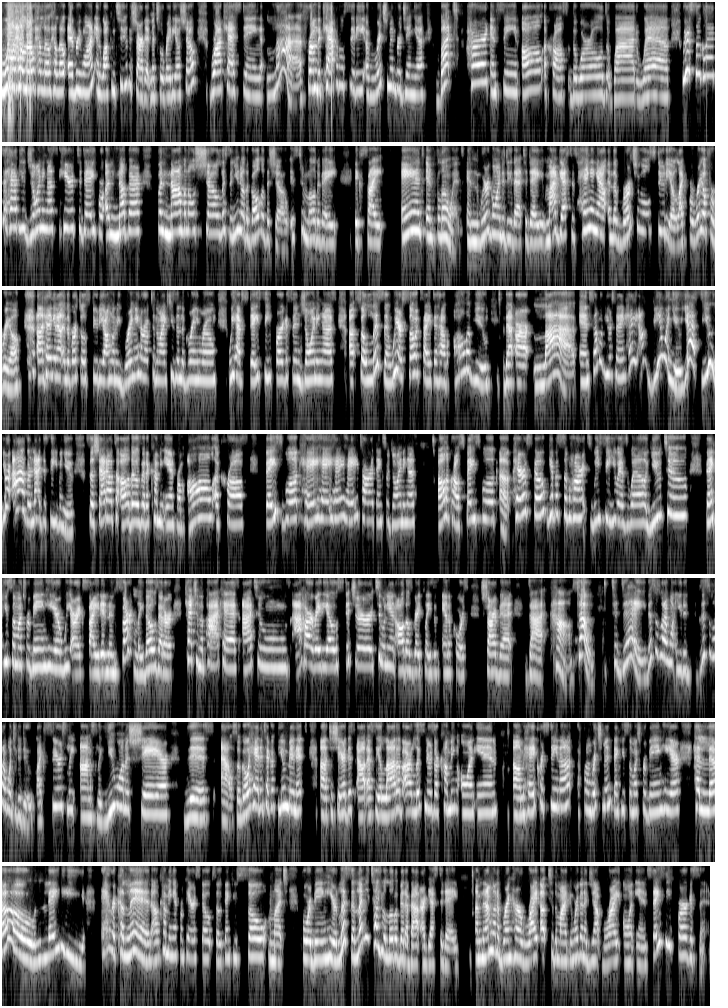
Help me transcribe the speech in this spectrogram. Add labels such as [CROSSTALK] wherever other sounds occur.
Well, hello, hello, hello, everyone, and welcome to the Sharvette Mitchell Radio Show, broadcasting live from the capital city of Richmond, Virginia, but heard and seen all across the world wide web. We are so glad to have you joining us here today for another phenomenal show. Listen, you know, the goal of the show is to motivate, excite, and influence. And we're going to do that today. My guest is hanging out in the virtual studio, like for real, for real, uh, hanging out in the virtual studio. I'm going to be bringing her up to the mic. She's in the green room. We have Stacey Ferguson joining us. Uh, so listen, we are so excited to have all of you that are live. And some of you are saying, "Hey, I'm viewing you." Yes, you. Your eyes are not deceiving you. So shout out to all those that are coming in from all across Facebook. Hey, hey, hey, hey, Tara, thanks for joining us all across Facebook, uh, Periscope. Give us some hearts. We see you as well. YouTube. Thank you so much for being here. We are excited. And certainly those that are catching the podcast, iTunes, iHeartRadio, Stitcher, TuneIn, all those great places. And of course, Sharvette.com. So today, this is what I want you to, this is what I want you to do. Like seriously, honestly, you want to share this out. So go ahead and take a few minutes uh, to share this out. I see a lot of our listeners are coming on in. Um, hey, Christina from Richmond. Thank you so much for being here. Hello, lady Erica Lynn uh, coming in from Periscope. So thank you so much for being here. Listen, let me tell you a little bit about our guest today. Um, then I'm going to bring her right up to the mic and we're going to jump right on in. Stacey Ferguson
